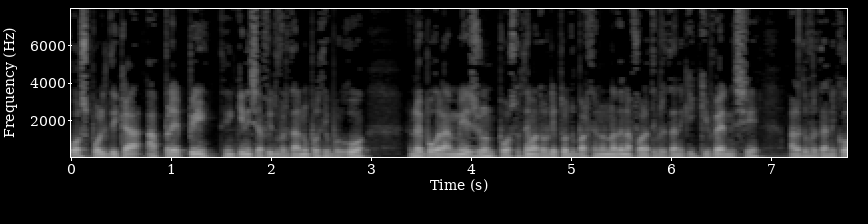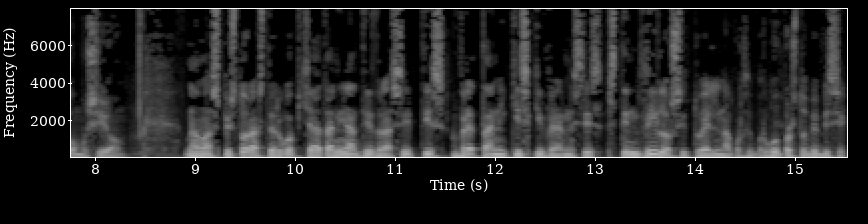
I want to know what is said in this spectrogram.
ως πολιτικά απρεπή την κίνηση αυτή του Βρετανού Πρωθυπουργού, ενώ υπογραμμίζουν πως το θέμα των γλυπτών του Παρθενώνα δεν αφορά τη Βρετανική κυβέρνηση, αλλά το Βρετανικό Μουσείο. Να μας πεις τώρα, Στέργο, ποια ήταν η αντίδραση της Βρετανικής κυβέρνησης στην δήλωση του Έλληνα Πρωθυπουργού προς το BBC.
